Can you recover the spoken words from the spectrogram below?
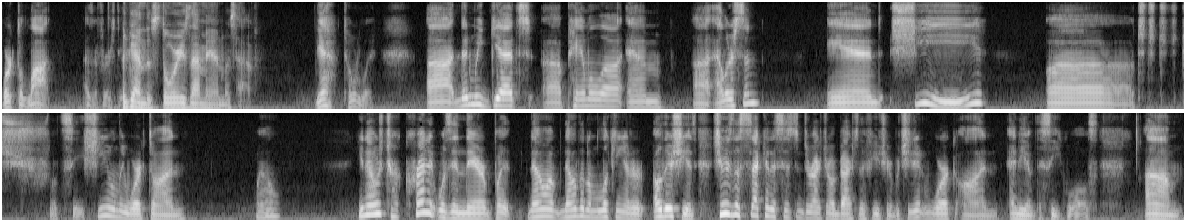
worked a lot as a first AD. Again, the stories that man must have. Yeah, totally. Uh, then we get uh, Pamela M. Uh, Eilerson, and she, uh, let's see, she only worked on, well, you know, her credit was in there, but now I'm now that I'm looking at her, oh, there she is. She was the second assistant director on Back to the Future, but she didn't work on any of the sequels. Um,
